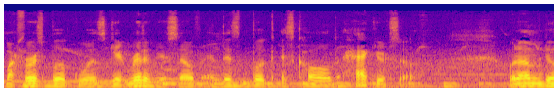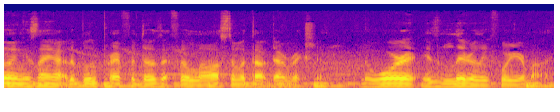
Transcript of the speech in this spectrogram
My first book was Get Rid of Yourself, and this book is called Hack Yourself. What I'm doing is laying out the blueprint for those that feel lost and without direction. The war is literally for your mind.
